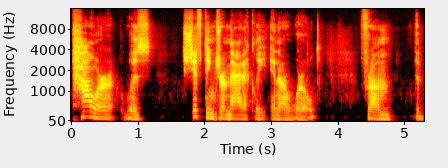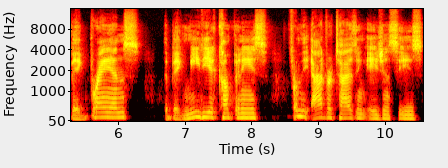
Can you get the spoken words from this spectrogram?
power was shifting dramatically in our world from the big brands, the big media companies, from the advertising agencies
